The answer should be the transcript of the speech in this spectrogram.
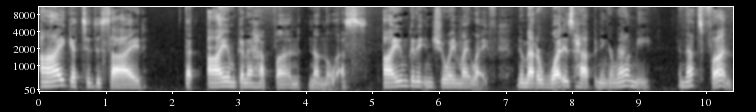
I get to decide that I am going to have fun nonetheless. I am going to enjoy my life no matter what is happening around me. And that's fun.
